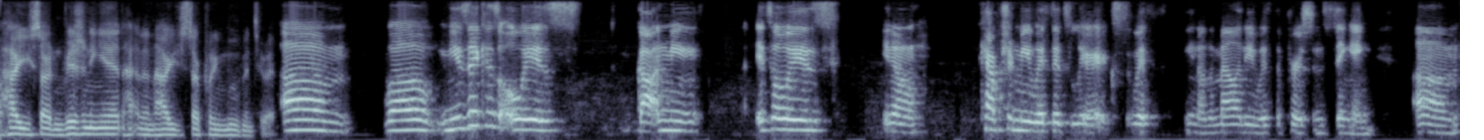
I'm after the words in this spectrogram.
how you start envisioning it and then how you start putting movement to it um. Well, music has always gotten me. It's always, you know, captured me with its lyrics, with you know the melody, with the person singing. Um,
